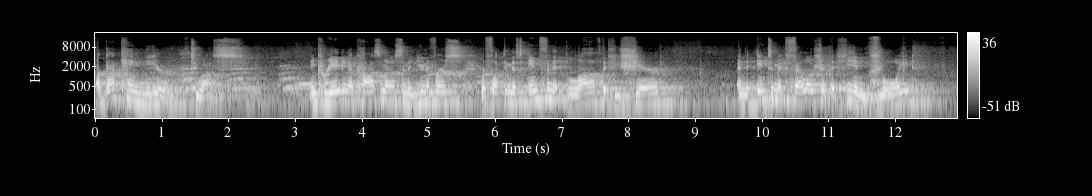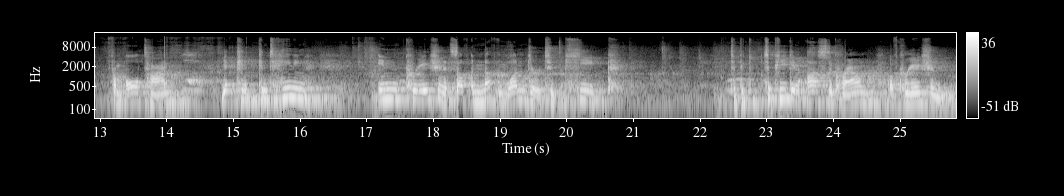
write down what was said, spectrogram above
our God came near to us. In creating a cosmos and a universe reflecting this infinite love that He shared and the intimate fellowship that He enjoyed from all time, yet con- containing in creation itself enough wonder to peak to, to peak in us the crown of creation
